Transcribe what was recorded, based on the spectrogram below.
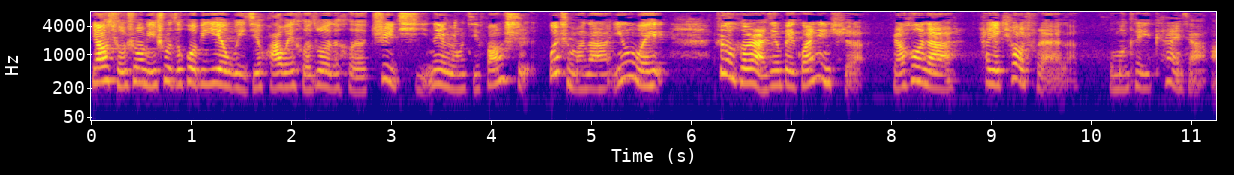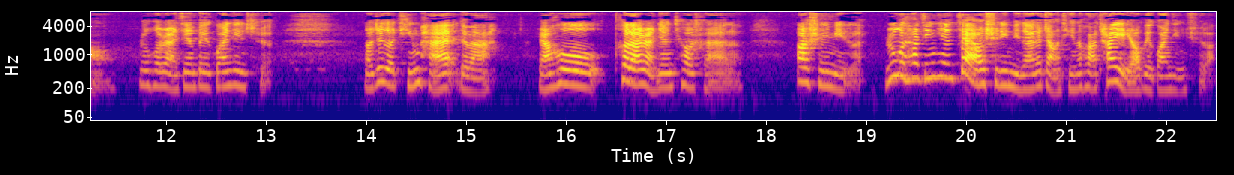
要求说明数字货币业务以及华为合作的和具体内容及方式。为什么呢？因为任何软件被关进去了，然后呢，它就跳出来了。我们可以看一下啊，任何软件被关进去，啊，这个停牌对吧？然后科蓝软件跳出来了，二十厘米了。如果它今天再二十厘米来个涨停的话，它也要被关进去了。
